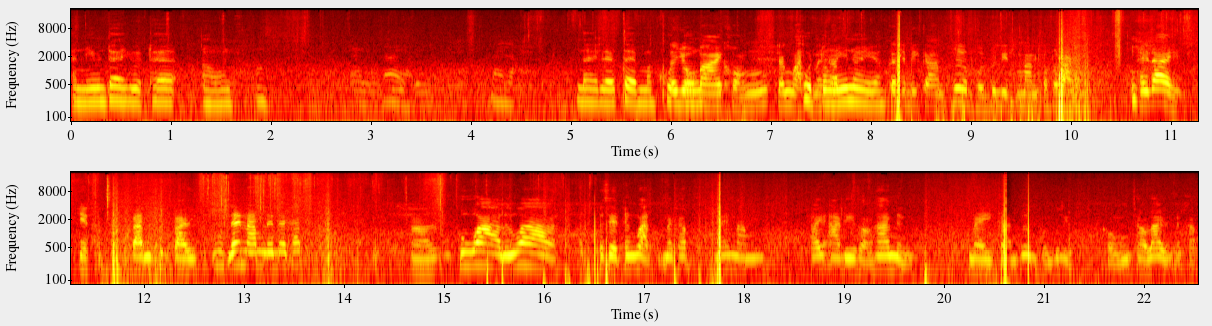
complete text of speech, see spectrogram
อันนี้มันได้อยู่ถ้าเอาได้อะได้ละได้แล้วแต่มาขุดๆนโยตรงบายของจังหวัดขุดนะตรงครับนี้หน่อยยังก็จะมีการเพิ่มผลผลิตมันสำปะหลังให้ได้เจ็ดตันขึ้นไป แนะนำเลยนะครับอ่าผู้ว่าหรือว่าเกษตรจังหวัดนะครับ แนะนำใช้ RD 251 ในการเพิ่มผลผลิตของชาวไร่นะครับ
